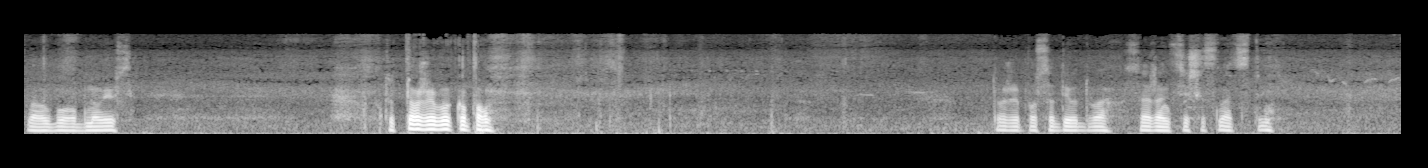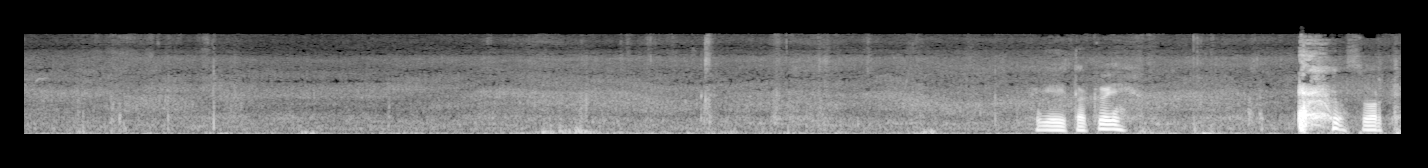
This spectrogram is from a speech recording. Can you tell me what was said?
слава Богу обновився. Тут теж викопав. Теж посадив два саджанці 16 -ї. Є і такий сорт.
